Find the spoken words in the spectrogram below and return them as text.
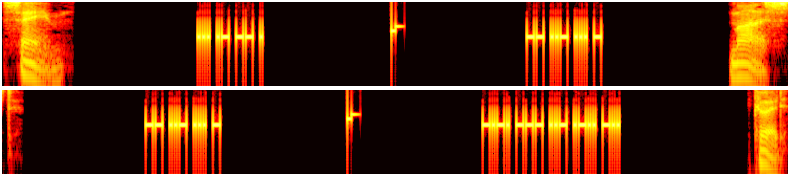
Same. Must. Could.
